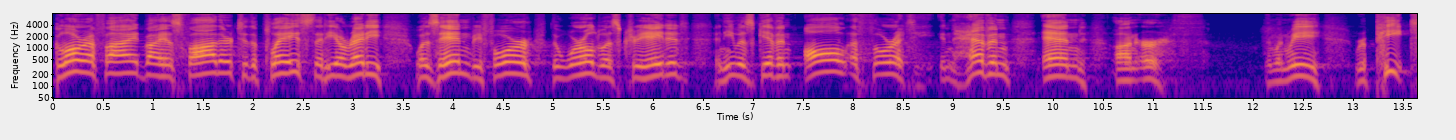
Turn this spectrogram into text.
glorified by his Father to the place that he already was in before the world was created, and he was given all authority in heaven and on earth. And when we repeat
